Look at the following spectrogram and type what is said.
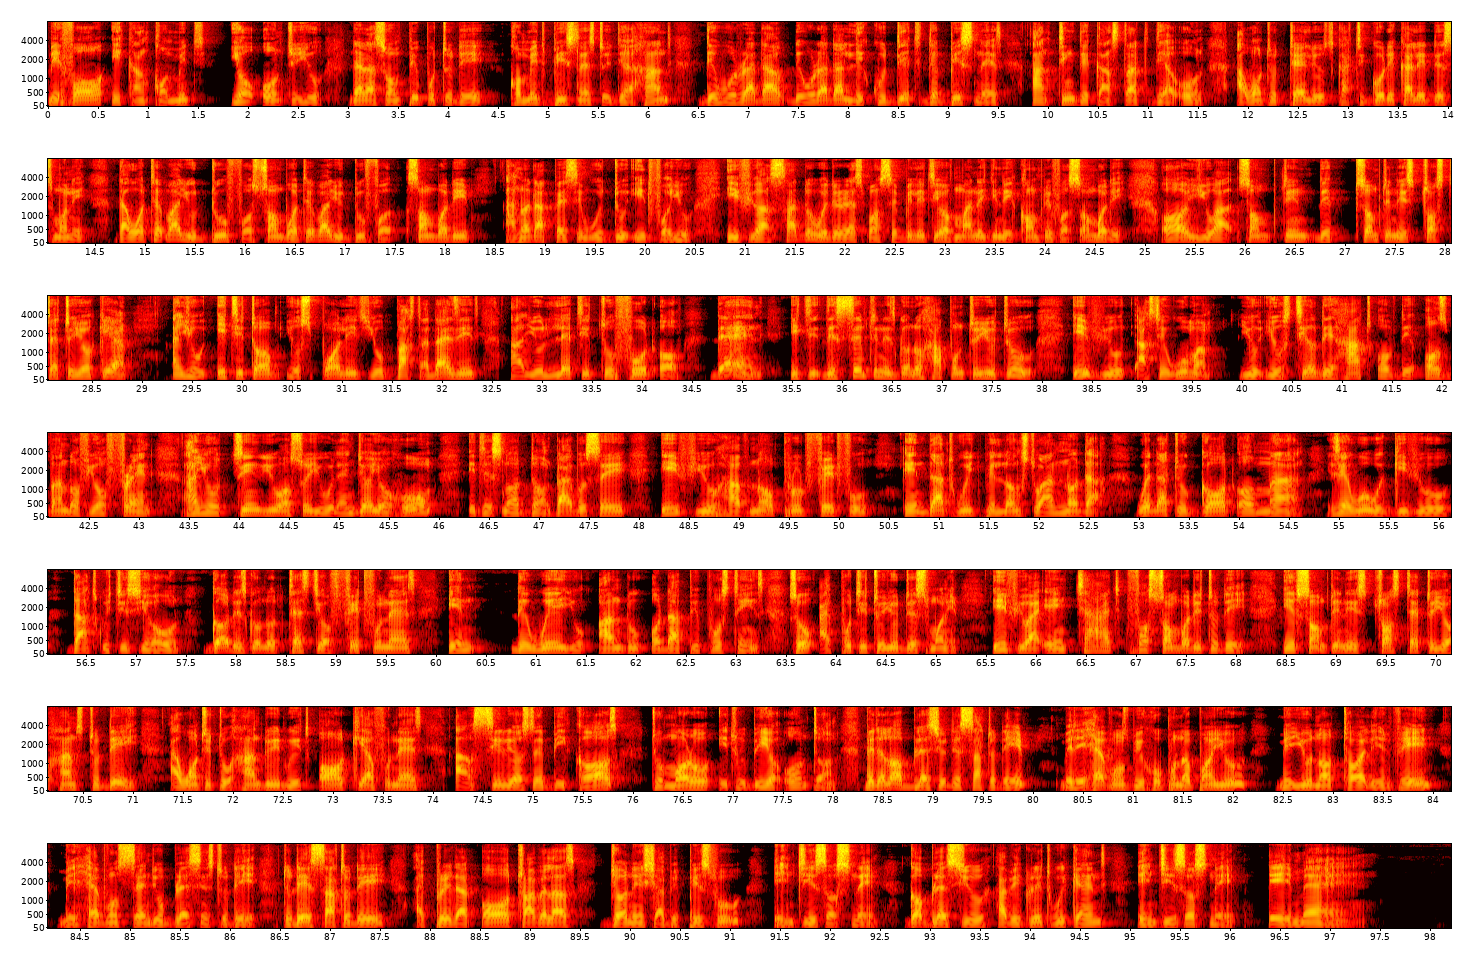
before He can commit your own to you. There are some people today commit business to their hand, they will rather they will rather liquidate the business and think they can start their own. I want to tell you categorically this morning that whatever you do for some, whatever you do for somebody, another person will do it for you. If you are saddled with the responsibility of managing a company for somebody, or you are something that something is trusted to your care and you eat it up, you spoil it, you bastardize it, and you let it to fold up, then it the same thing is going to happen to you too. If you, as a woman, you you steal the heart of the husband of your friend and you think you also you will enjoy your home it is not done bible say if you have not proved faithful in that which belongs to another whether to god or man he said who will give you that which is your own god is going to test your faithfulness in the way you handle other people's things. So I put it to you this morning. If you are in charge for somebody today, if something is trusted to your hands today, I want you to handle it with all carefulness and seriousness because tomorrow it will be your own turn. May the Lord bless you this Saturday. May the heavens be open upon you. May you not toil in vain. May heaven send you blessings today. Today is Saturday. I pray that all travelers journey shall be peaceful in Jesus' name. God bless you. Have a great weekend in Jesus' name. Amen.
